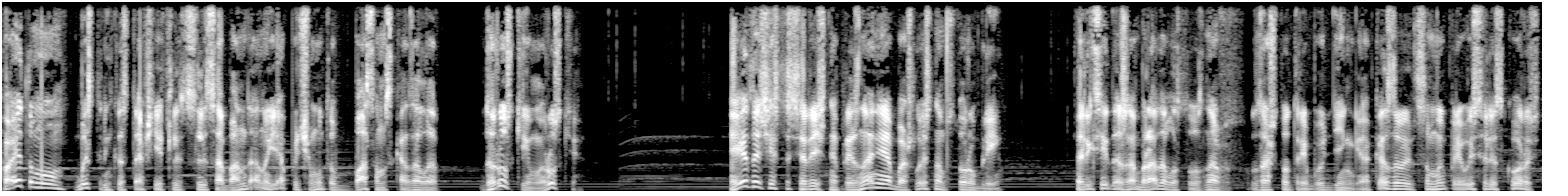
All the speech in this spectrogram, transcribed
Поэтому, быстренько ставший с лица бандану, я почему-то басом сказала «Да русские мы, русские». И это чистосердечное признание обошлось нам в 100 рублей. Алексей даже обрадовался, узнав, за что требуют деньги. Оказывается, мы превысили скорость.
